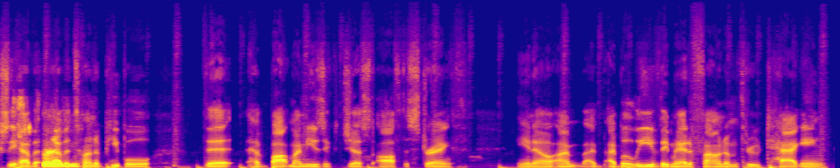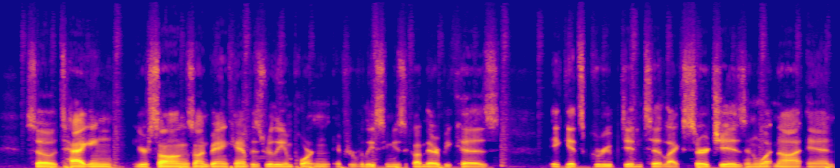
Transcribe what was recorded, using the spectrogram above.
actually have have a ton of people that have bought my music just off the strength. You know, I'm I, I believe they might have found them through tagging. So tagging your songs on Bandcamp is really important if you're releasing music on there because it gets grouped into like searches and whatnot. And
